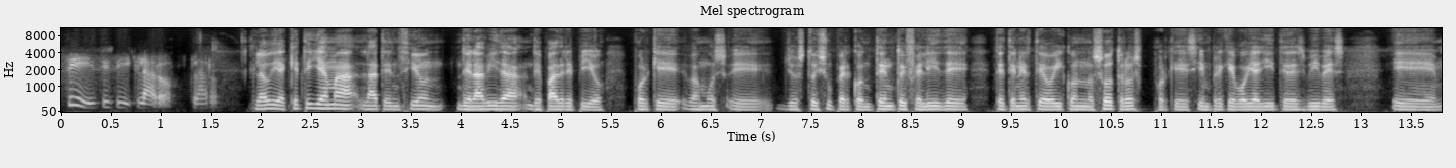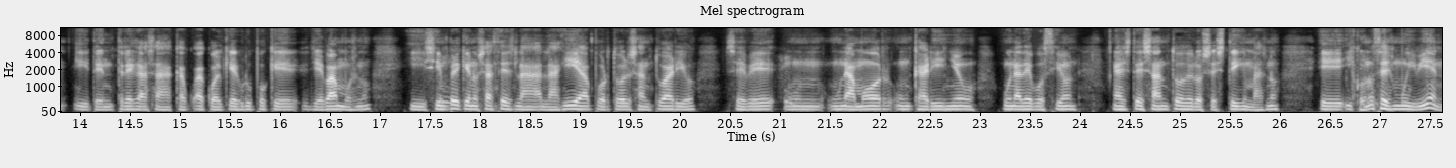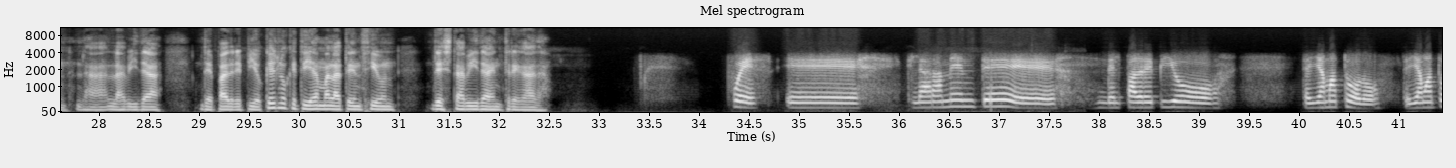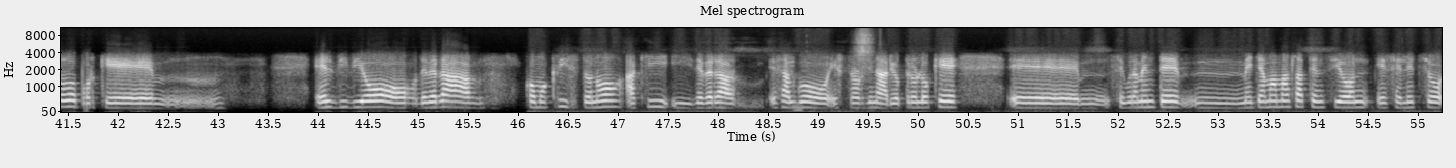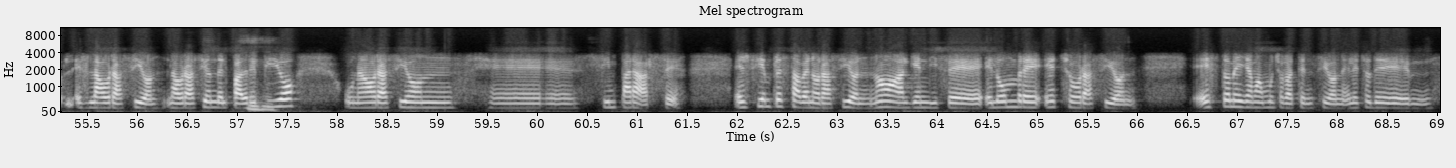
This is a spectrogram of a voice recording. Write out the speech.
Sí, sí, sí, claro, claro. Claudia, ¿qué te llama la atención de la vida de Padre Pío? Porque, vamos, eh, yo estoy súper contento y feliz de, de, tenerte hoy con nosotros, porque siempre que voy allí te desvives eh, y te entregas a, a, cualquier grupo que llevamos, ¿no? Y siempre Sí. que nos haces la, la guía por todo el santuario, se ve Sí. un, un amor, un cariño, una devoción a este santo de los estigmas, ¿no? Eh, y conoces muy bien la, la vida de Padre Pío. ¿Qué es lo que te llama la atención de esta vida entregada? Pues eh, claramente eh, del Padre Pío te llama todo, te llama todo porque mm, él vivió de verdad como Cristo, ¿no? Aquí y de verdad es algo extraordinario, pero lo que eh, seguramente mm, me llama más la atención es el hecho, es la oración, la oración del Padre. Pío, una oración eh, sin pararse. Él siempre estaba en oración, ¿no? Alguien dice, el hombre hecho oración. Esto me llama mucho la atención, el hecho de,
